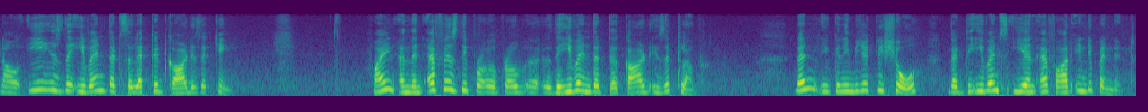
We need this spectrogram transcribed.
Now, E is the event that selected card is a king fine and then f is the pro, pro, uh, the event that the card is a club. Then you can immediately show that the events E and F are independent,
